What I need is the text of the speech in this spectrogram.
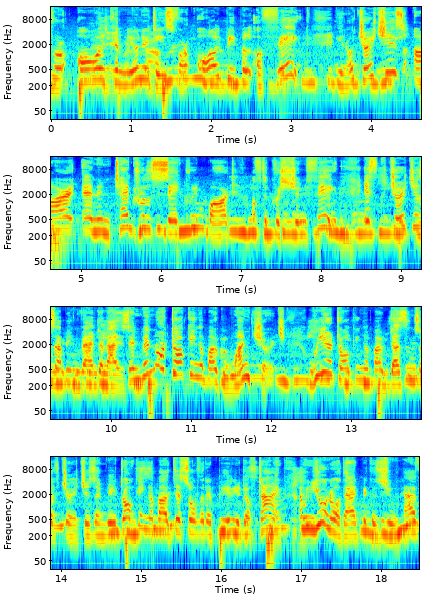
for all communities, for all people of faith. You know, churches are an integral, sacred part of the Christian faith. If churches are being vandalized, and we're not talking about one church, we are talking about dozens of churches, and we're talking about this over a period of time. I mean, you know that because you have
